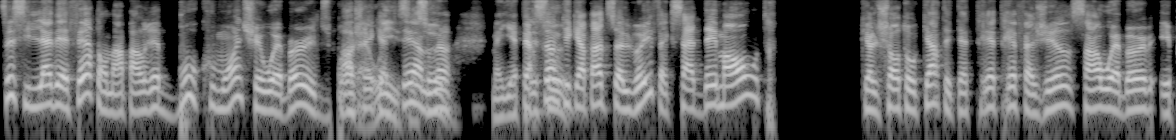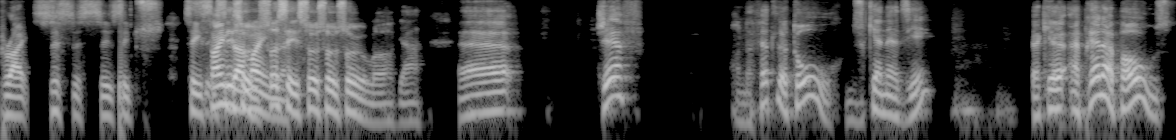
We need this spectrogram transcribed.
Sais, s'il l'avait fait, on en parlerait beaucoup moins de chez Weber et du Ah, prochain ben oui, c'est capitaine. là. Mais il n'y a personne qui est capable de se lever. Fait que ça démontre que le château de cartes était très, très fragile sans Weber et Price. C'est- simple de sûr, même. Ça, c'est sûr, sûr, sûr. Là, regarde. Euh, Jeff, on a fait le tour du Canadien. Fait que, après la pause,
